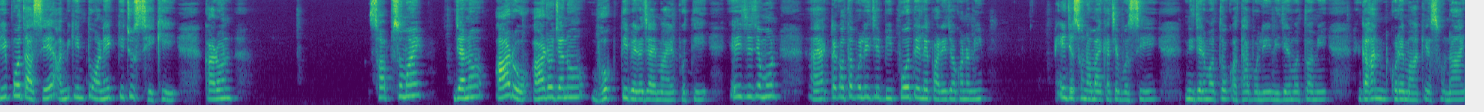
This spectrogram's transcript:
বিপদ আসে, আমি কিন্তু অনেক কিছু শিখি। কারণ, সব সময় যেন আরও আরও যেন ভক্তি বেড়ে যায় মায়ের প্রতি। এই যে যেমন একটা কথা বলি যে বিপদ এলে পারে যখন আমি এই যে সোনা মায়ের কাছে বসি, নিজের মতো কথা বলি, নিজের মতো আমি গান করে মাকে শোনাই।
